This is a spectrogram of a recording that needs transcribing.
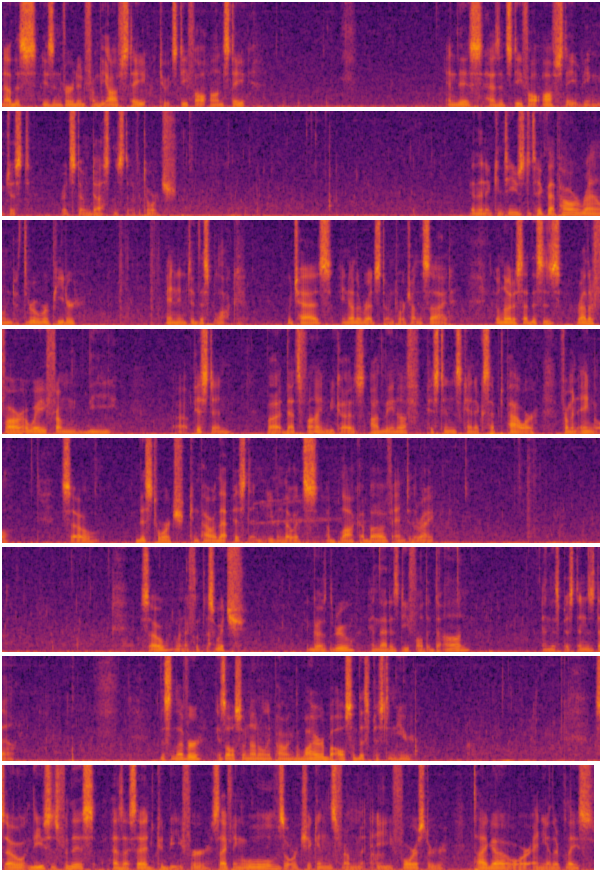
now this is inverted from the off state to its default on state. And this has its default off state being just redstone dust instead of a torch. And then it continues to take that power around through a repeater and into this block, which has another redstone torch on the side. You'll notice that this is rather far away from the uh, piston, but that's fine because, oddly enough, pistons can accept power from an angle. So this torch can power that piston, even though it's a block above and to the right. So, when I flip the switch, it goes through, and that is defaulted to on, and this piston is down. This lever is also not only powering the wire, but also this piston here. So the uses for this, as I said, could be for siphoning wolves or chickens from a forest or taiga or any other place,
